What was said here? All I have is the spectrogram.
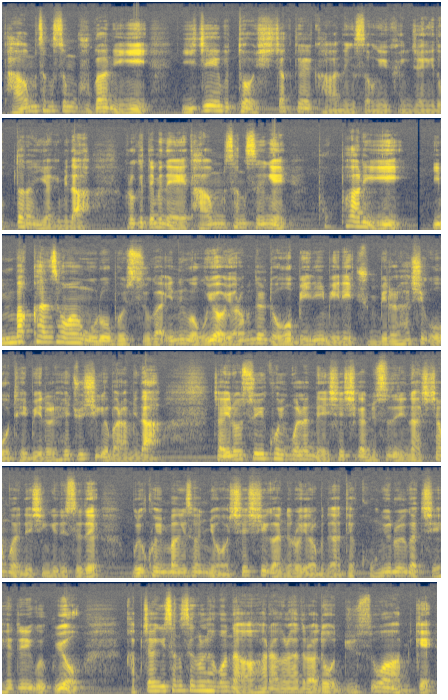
다음 상승 구간이 이제부터 시작될 가능성이 굉장히 높다는 이야기입니다. 그렇기 때문에 다음 상승의 폭발이 임박한 상황으로 볼 수가 있는 거고요. 여러분들도 미리미리 준비를 하시고 대비를 해주시길 바랍니다. 자, 이런 수익 코인 관련된 실시간 뉴스들이나 시장 관련된 신규 뉴스들 무료 코인방에서는요 실시간으로 여러분들한테 공유를 같이 해드리고 있고요. 갑자기 상승을 하거나 하락을 하더라도 뉴스와 함께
